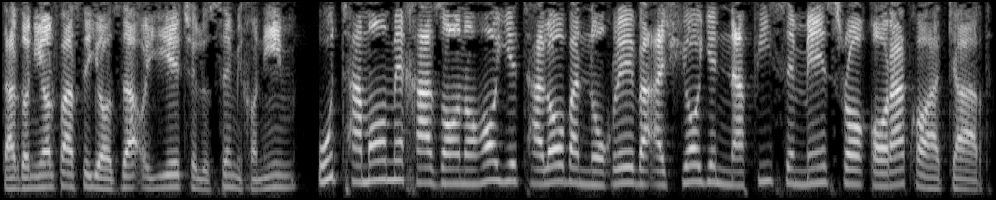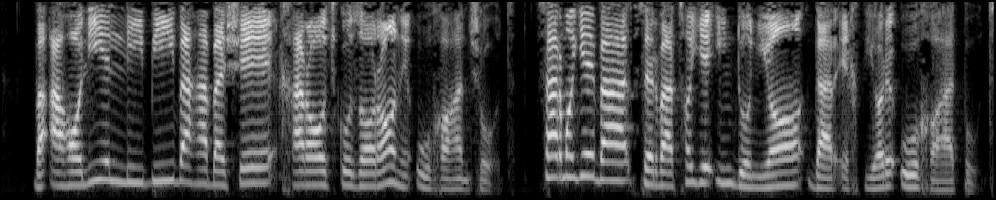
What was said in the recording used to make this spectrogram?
در دانیال فصل 11 آیه 43 می‌خوانیم او تمام خزانه های طلا و نقره و اشیای نفیس مصر را غارت خواهد کرد و اهالی لیبی و حبشه خراجگزاران او خواهند شد. سرمایه و ثروتهای این دنیا در اختیار او خواهد بود.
